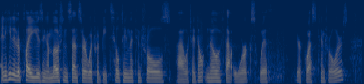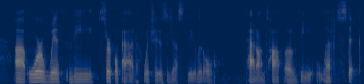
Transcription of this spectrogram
And you can either play using a motion sensor, which would be tilting the controls, uh, which I don't know if that works with your Quest controllers, uh, or with the circle pad, which is just the little pad on top of the left stick.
